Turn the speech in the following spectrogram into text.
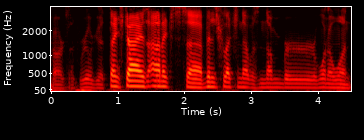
cards look real good. Thanks, guys. Onyx uh, Vintage Collection. That was number 101.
